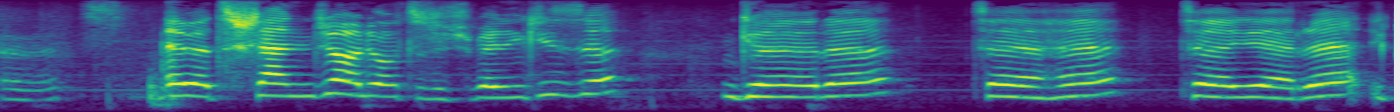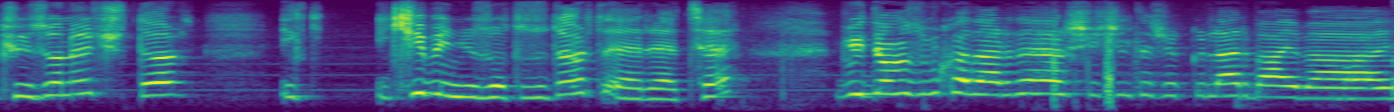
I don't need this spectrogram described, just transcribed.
Evet. Evet Şenci Ali 33 benimki ise GR TH TYR 213 4 2134 ERT. Videomuz bu kadardı. Her şey için teşekkürler. Bay bay.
